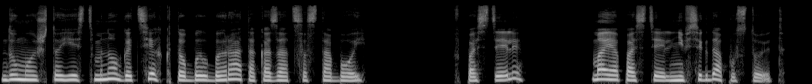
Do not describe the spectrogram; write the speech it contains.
Думаю, что есть много тех, кто был бы рад оказаться с тобой. В постели? Моя постель не всегда пустует.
